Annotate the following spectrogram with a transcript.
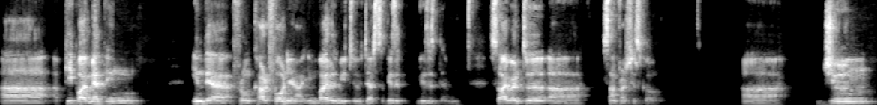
uh, people I met in India from California invited me to just visit visit them. So I went to uh, San Francisco, uh, June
